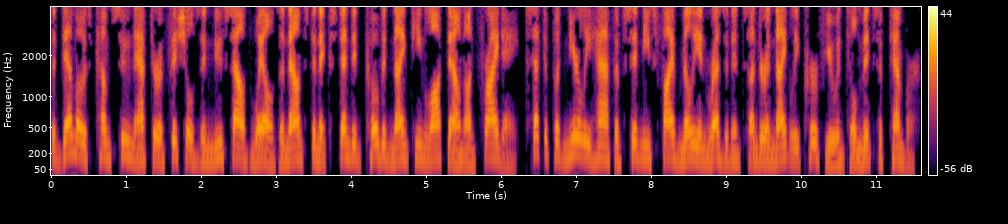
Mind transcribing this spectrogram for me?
The demos come soon after officials in New South Wales announced an extended COVID-19 lockdown on Friday, set to put nearly half of Sydney's 5 million residents under a nightly curfew until mid-September.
